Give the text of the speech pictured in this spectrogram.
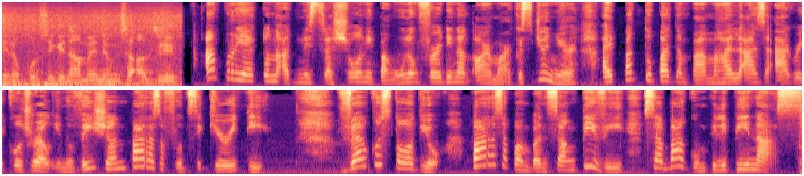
pinupursige namin yung sa agri Ang proyekto ng administrasyon ni Pangulong Ferdinand R. Marcos Jr. ay pagtupad ng pamahalaan sa agricultural innovation para sa food security. Vel Custodio para sa Pambansang TV sa Bagong Pilipinas.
